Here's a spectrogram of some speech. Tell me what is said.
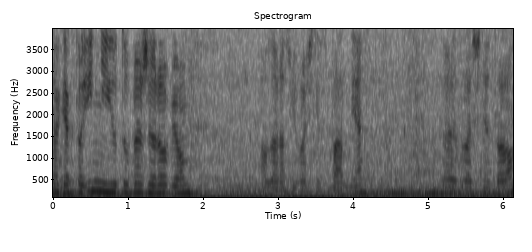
tak jak to inni youtuberzy robią, o zaraz mi właśnie spadnie, to jest właśnie to.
